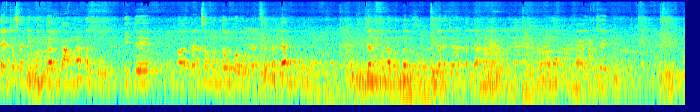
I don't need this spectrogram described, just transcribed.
त्यांच्यासाठी मंगल कामना करतो की ते त्यांचं मंगल हो त्यांचं कल्याण हो. जनजन मंगल हो जन जन कल्याण हो. नमो बुद्धाय जय गुरु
